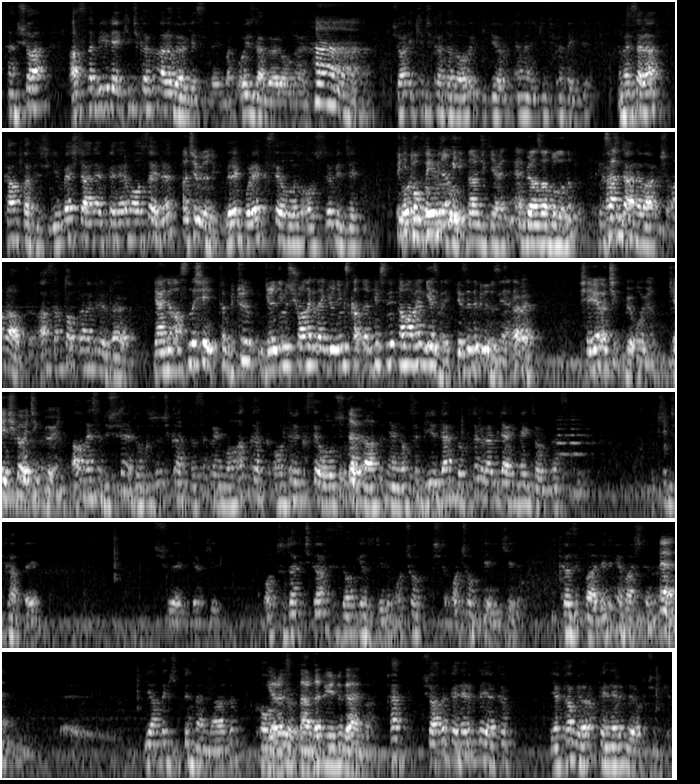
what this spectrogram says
Ha, şu an aslında bir ile ikinci katın ara bölgesindeyim bak. O yüzden böyle oldu harita. Ha. Şu an ikinci kata doğru gidiyorum. Hemen ikinci kata gidiyorum. Mesela kamp ateşi. 25 tane fenerim olsaydı Açabiliyorduk. direkt buraya kısa yol oluş- oluşturabilecek. Peki Doğru, toplayabilir miydik daha önceki yerde? Yani biraz daha dolanıp. Kaç tane varmış? 16. Aslında toplanabilirdi evet. Yani aslında şey, tabii bütün girdiğimiz, şu ana kadar girdiğimiz katların hepsini tamamen gezmedik. Gezebiliriz yani. Evet. Şeye açık bir oyun. Keşfe açık bir oyun. Ama mesela düşünsene 9. kattasın ve muhakkak orada bir kısa Tabii. lazım yani yoksa birden 9'a kadar bir daha inmek zorundasın. İkinci kattayım. Şuraya yakayım. O tuzak çıkar size onu göstereyim. O çok işte o çok tehlikeli. Bir kazık var dedim ya başta. Evet. Bir anda gitmemen lazım. Korkuyorum. Yaratıklar da büyüdü galiba. Heh, şu anda fenerimi de yakıp yakamıyorum. Fenerim de yok çünkü.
